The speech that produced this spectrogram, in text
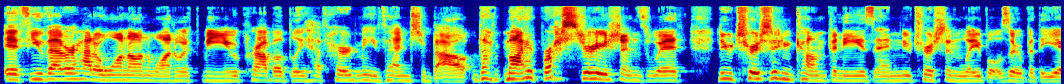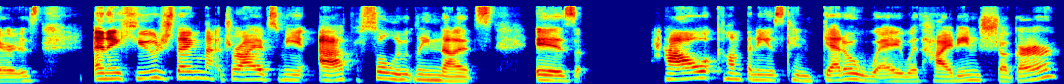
if you've ever had a one on one with me, you probably have heard me vent about the, my frustrations with nutrition companies and nutrition labels over the years. And a huge thing that drives me absolutely nuts is how companies can get away with hiding sugar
